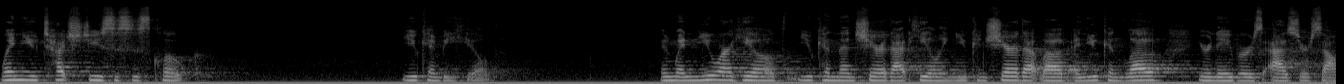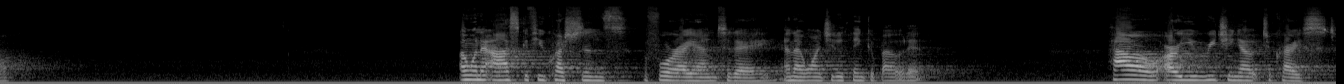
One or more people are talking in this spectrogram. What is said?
When you touch Jesus' cloak, you can be healed. And when you are healed, you can then share that healing. You can share that love, and you can love your neighbors as yourself. I want to ask a few questions before I end today, and I want you to think about it. How are you reaching out to Christ?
